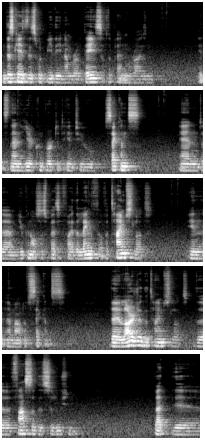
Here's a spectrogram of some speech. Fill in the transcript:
In this case, this would be the number of days of the planning horizon. It's then here converted into seconds. And um, you can also specify the length of a time slot in amount of seconds. The larger the time slot, the faster the solution, but the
